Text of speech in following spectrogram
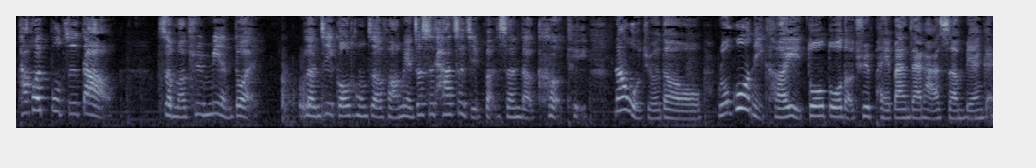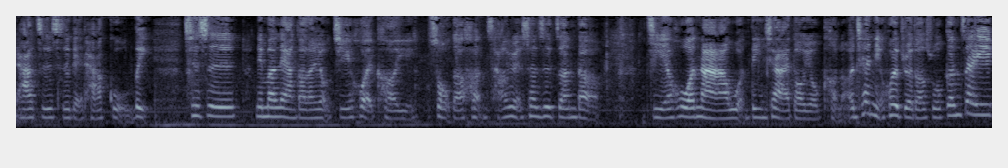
他会不知道怎么去面对人际沟通这方面，这是他自己本身的课题。那我觉得哦，如果你可以多多的去陪伴在他身边，给他支持，给他鼓励，其实你们两个人有机会可以走得很长远，甚至真的结婚啊，稳定下来都有可能，而且你会觉得说跟这一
